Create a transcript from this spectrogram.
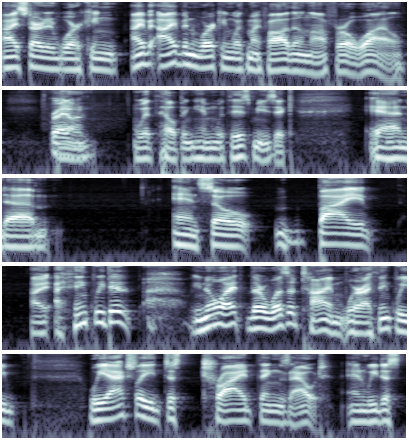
I started working I've I've been working with my father-in-law for a while. Right um, with helping him with his music. And um and so by I I think we did you know what? There was a time where I think we we actually just tried things out and we just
